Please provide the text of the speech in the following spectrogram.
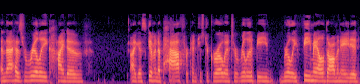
and that has really kind of I guess, given a path for Pinterest to grow and to really be really female dominated.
